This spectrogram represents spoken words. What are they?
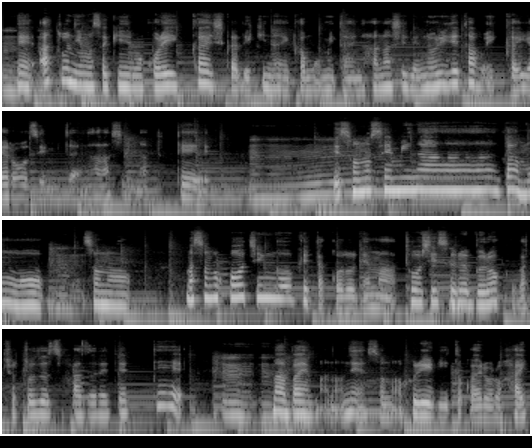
うん。で後にも先にもこれ1回しかできないかもみたいな話でノリで多分1回やろうぜみたいな話になっててでそのセミナーがもううん。その,、まあ、そのコーチングを受けたことで、まあ、投資するブロックがちょっとずつ外れてって、うんうんまあ、バイマのねそのフリーリーとかいろいろ入っ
